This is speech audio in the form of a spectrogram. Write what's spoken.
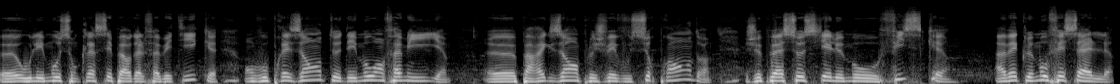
euh, où les mots sont classés par ordre alphabétique, on vous présente des mots en famille. Euh, par exemple, je vais vous surprendre, je peux associer le mot fisc avec le mot faisselle.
